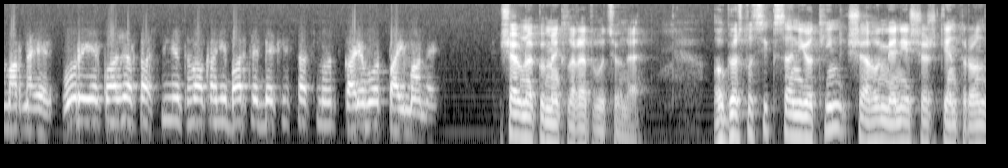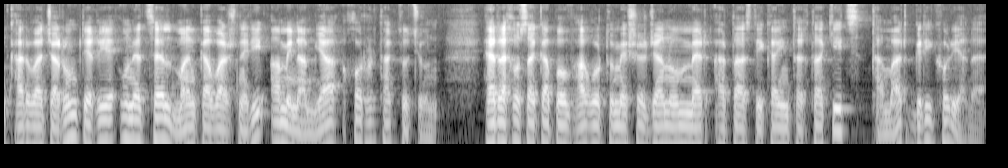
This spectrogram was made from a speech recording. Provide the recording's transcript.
ամառնահեր, որը 2019 թվականի բարձր բերքի ստացման կարևոր պայման է։ Շարունակում ենք լրատվությունը։ Օգոստոսի 27-ին Շահումյանի շրջենտրոն Խարվաճարում տեղի է ունեցել մանկավարժների ամենամյա խորհրդակցություն։ Հերրախոսակապով հաղորդում է շրջանում մեր արտասթիկային թղթակից Թամար Գրիգորյանը։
